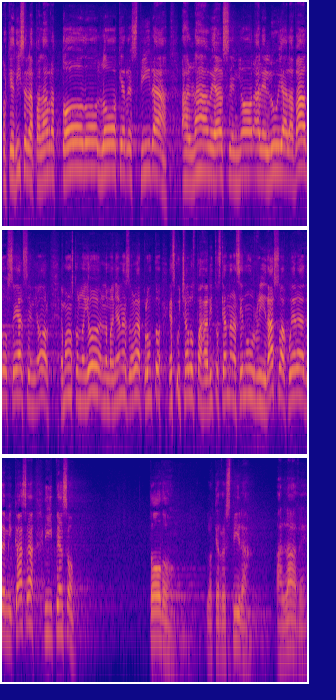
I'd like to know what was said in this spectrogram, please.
Porque dice la palabra, todo lo que respira, alabe al Señor, aleluya, alabado sea el Señor. Hermanos, cuando yo en la mañana de hora pronto he escuchado los pajaritos que andan haciendo un ruidazo afuera de mi casa y pienso, todo lo que respira, alabe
